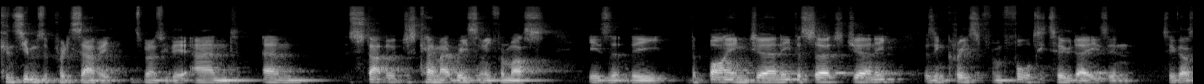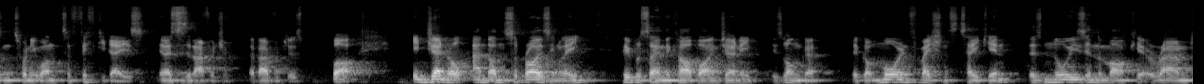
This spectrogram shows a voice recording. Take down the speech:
consumers are pretty savvy, to be honest with you, and um, stat that just came out recently from us is that the the buying journey, the search journey, has increased from 42 days in 2021 to 50 days. You know, this is an average of, of averages, but in general and unsurprisingly, people are saying the car buying journey is longer. They've got more information to take in. There's noise in the market around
